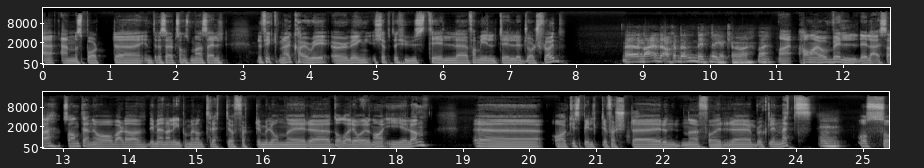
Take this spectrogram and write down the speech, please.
Amsport-interessert, sånn som meg selv. Du fikk med deg Kyrie Irving kjøpte hus til familien til George Floyd. Eh, Nei, akkurat den biten ligger ikke med meg. Nei. Nei, Han er jo veldig lei seg, så han tjener jo hva det, De mener han ligger på mellom 30 og 40 millioner eh, dollar i året nå i lønn. Uh, og har ikke spilt de første rundene for uh, Brooklyn Nets. Mm. Og så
